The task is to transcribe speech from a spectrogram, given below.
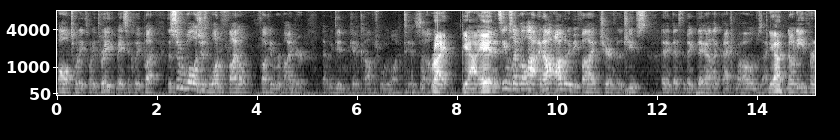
all of 2023 basically. But the Super Bowl is just one final fucking reminder that we didn't get accomplished what we wanted to. So right, yeah, it, and it seems like a lot, and i am going to be fine cheering for the Chiefs. I think that's the big thing. I like Patrick Mahomes. I, Yeah. No need for an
